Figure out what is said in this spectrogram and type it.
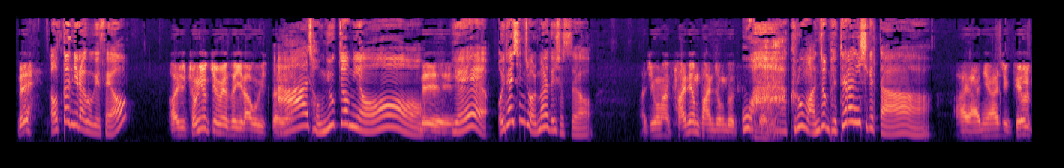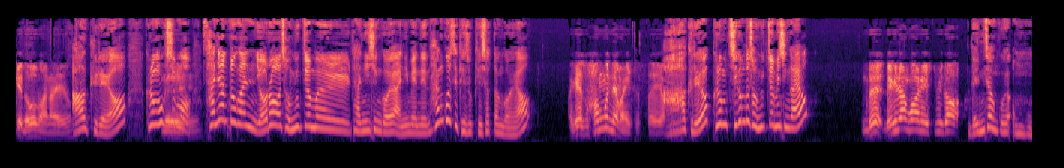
네. 어떤 일 하고 계세요? 아, 지금 정육점에서 일하고 있어요. 아, 아 정육점이요. 네. 예. 일하신 지 얼마나 되셨어요? 지금 한 4년 반 정도. 됐어요. 그럼 완전 베테랑이시겠다. 아, 아니, 아직 배울 게 너무 많아요. 아, 그래요? 그럼 혹시 네. 뭐 4년 동안 여러 정육점을 다니신 거예요? 아니면은 한 곳에 계속 계셨던 거예요? 아, 계속 한 군데만 있었어요. 아, 그래요? 그럼 지금도 정육점이신가요? 네, 냉장고 안에 있습니다. 냉장고요? 어머,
